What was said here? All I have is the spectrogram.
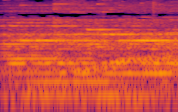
Música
